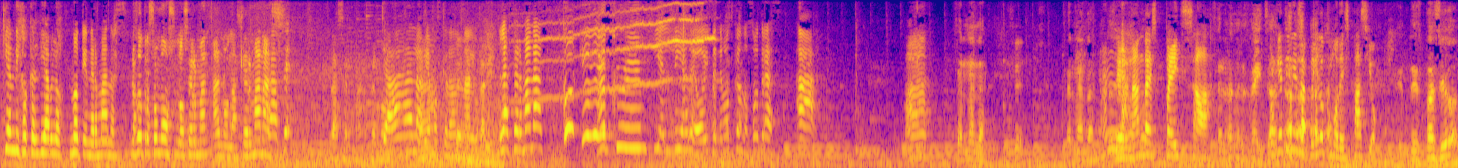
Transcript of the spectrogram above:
quién dijo que el diablo no tiene hermanas? Nosotros somos los hermanos. Ah, no, las hermanas. Las he- Las hermanas, perdón. Ya la Ya, habíamos quedado en algo. está bien. Las hermanas Cookies. Y el día de hoy tenemos con nosotras a Ah, Fernanda. Fe- Fernanda. Fernanda Spezza. Fernanda. ¿Por qué tienes apellido como despacio? Despacio,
